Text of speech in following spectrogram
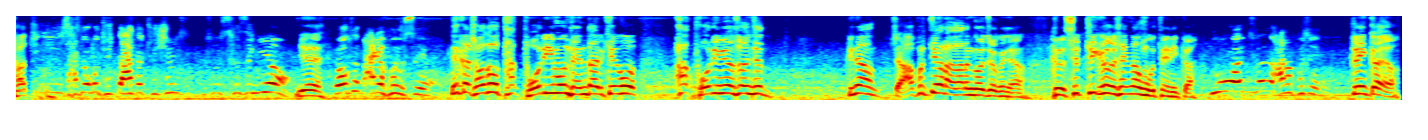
자- 이, 이 자전거 주, 나한테 주실 스- 스승이요. 예 여기서 많이 보였어요. 그러니까 저도 탁 버리면 된다 이렇게 하고 확 버리면서 이제 그냥 앞으로 뛰어나가는 거죠 그냥 그 스틱을 생각 못 하니까 요 앉으면 안 아파져요. 그러니까요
